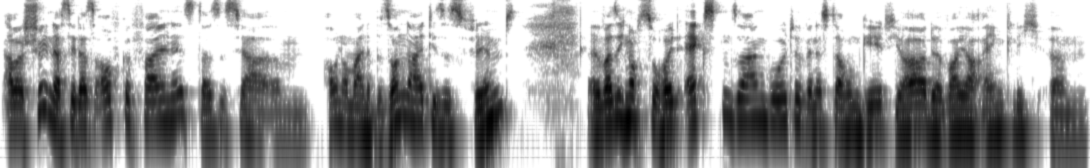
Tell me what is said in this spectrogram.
Aber schön, dass dir das aufgefallen ist. Das ist ja ähm, auch nochmal eine Besonderheit dieses Films. Äh, was ich noch zu Hoyt Axton sagen wollte, wenn es darum geht, ja, der war ja eigentlich ähm,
